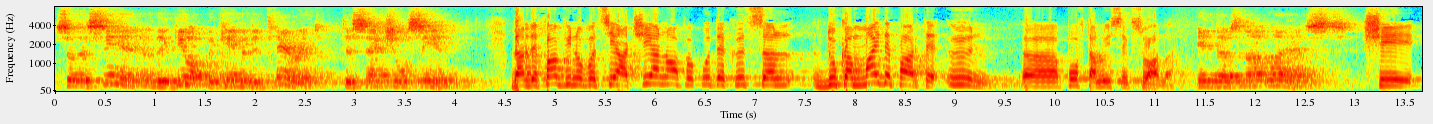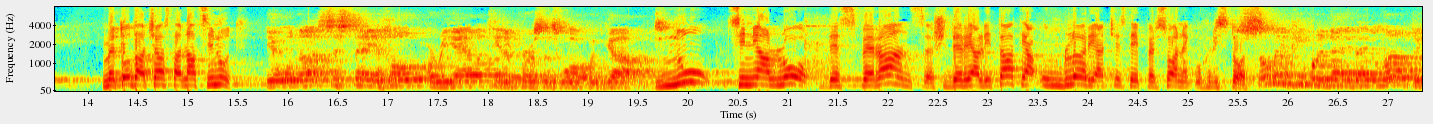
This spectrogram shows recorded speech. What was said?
So the sin, the guilt became a deterrent to sexual sin. Dar de fapt vinovăția aceea nu a făcut decât să-l ducă mai departe în uh, pofta lui sexuală. It does not last. Și metoda aceasta n-a ținut. It will not sustain hope or reality in a person's walk with God. Nu ținea loc de speranță și de realitatea umblării acestei persoane cu Hristos. So many people today, they love to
